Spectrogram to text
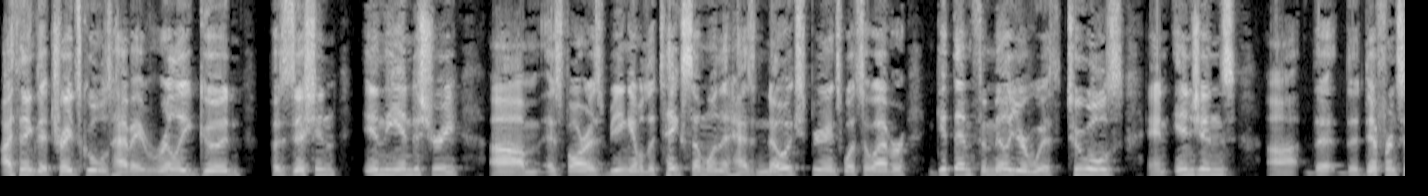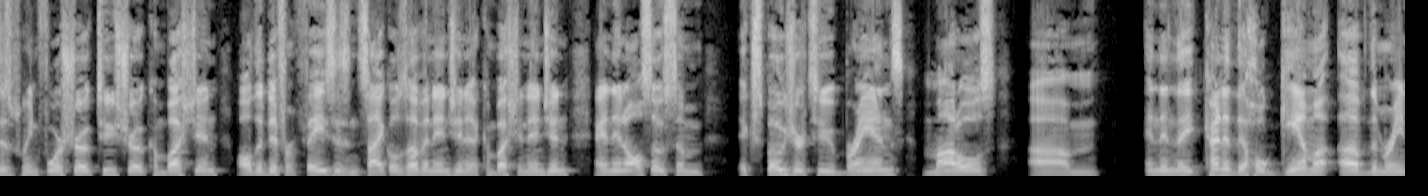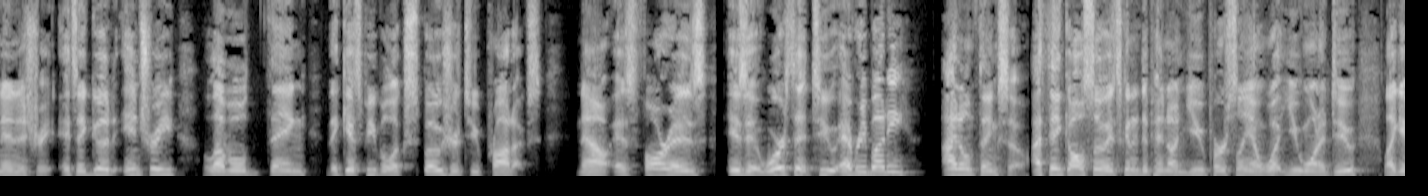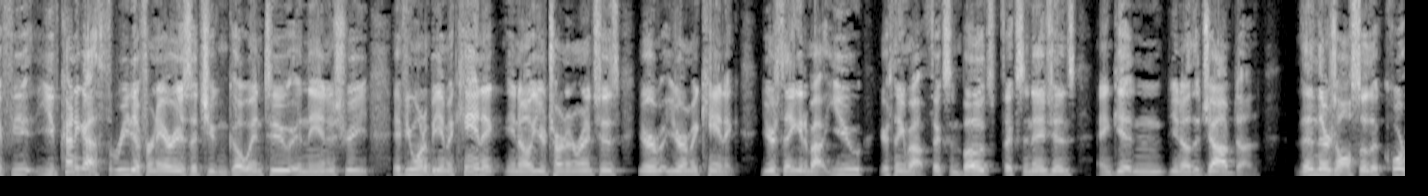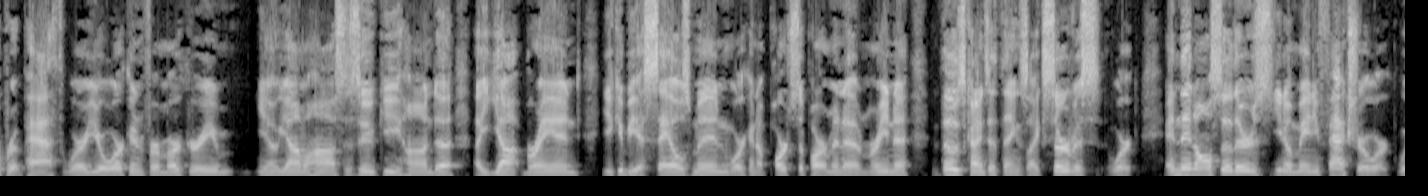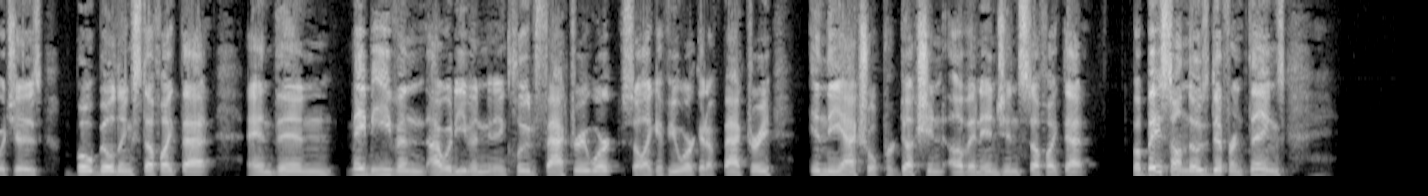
I think that trade schools have a really good position in the industry um, as far as being able to take someone that has no experience whatsoever, get them familiar with tools and engines, uh, the the differences between four stroke, two stroke, combustion, all the different phases and cycles of an engine, a combustion engine, and then also some exposure to brands, models, um, and then the kind of the whole gamma of the marine industry. It's a good entry level thing that gets people exposure to products. Now, as far as is it worth it to everybody? I don't think so. I think also it's going to depend on you personally and what you want to do. Like if you you've kind of got three different areas that you can go into in the industry. If you want to be a mechanic, you know, you're turning wrenches, you're you're a mechanic. You're thinking about you, you're thinking about fixing boats, fixing engines and getting, you know, the job done. Then there's also the corporate path where you're working for Mercury, you know, Yamaha, Suzuki, Honda, a yacht brand. You could be a salesman, work in a parts department a marina, those kinds of things like service work. And then also there's, you know, manufacturer work, which is boat building, stuff like that. And then maybe even I would even include factory work. So, like if you work at a factory in the actual production of an engine, stuff like that. But based on those different things,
